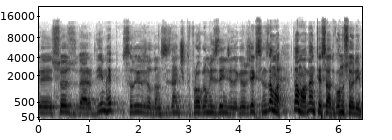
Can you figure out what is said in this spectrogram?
e, söz verdiğim hep Sırrı Yırcalı'dan sizden çıktı. Programı izleyince de göreceksiniz ama tamamen tesadüf onu söyleyeyim.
